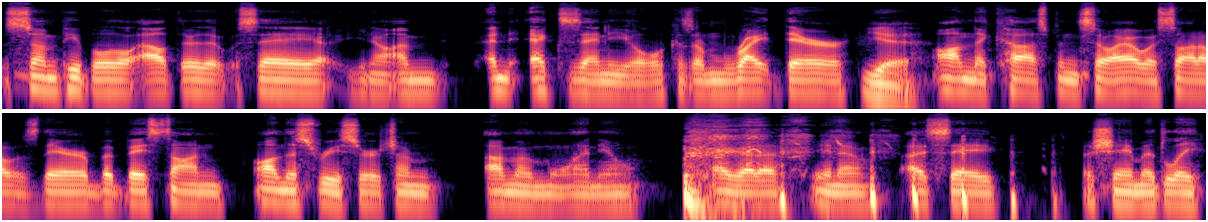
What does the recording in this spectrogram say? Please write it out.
some people out there that would say, you know, I'm an exennial because I'm right there yeah. on the cusp. And so I always thought I was there. But based on on this research, I'm I'm a millennial. I gotta, you know, I say ashamedly.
